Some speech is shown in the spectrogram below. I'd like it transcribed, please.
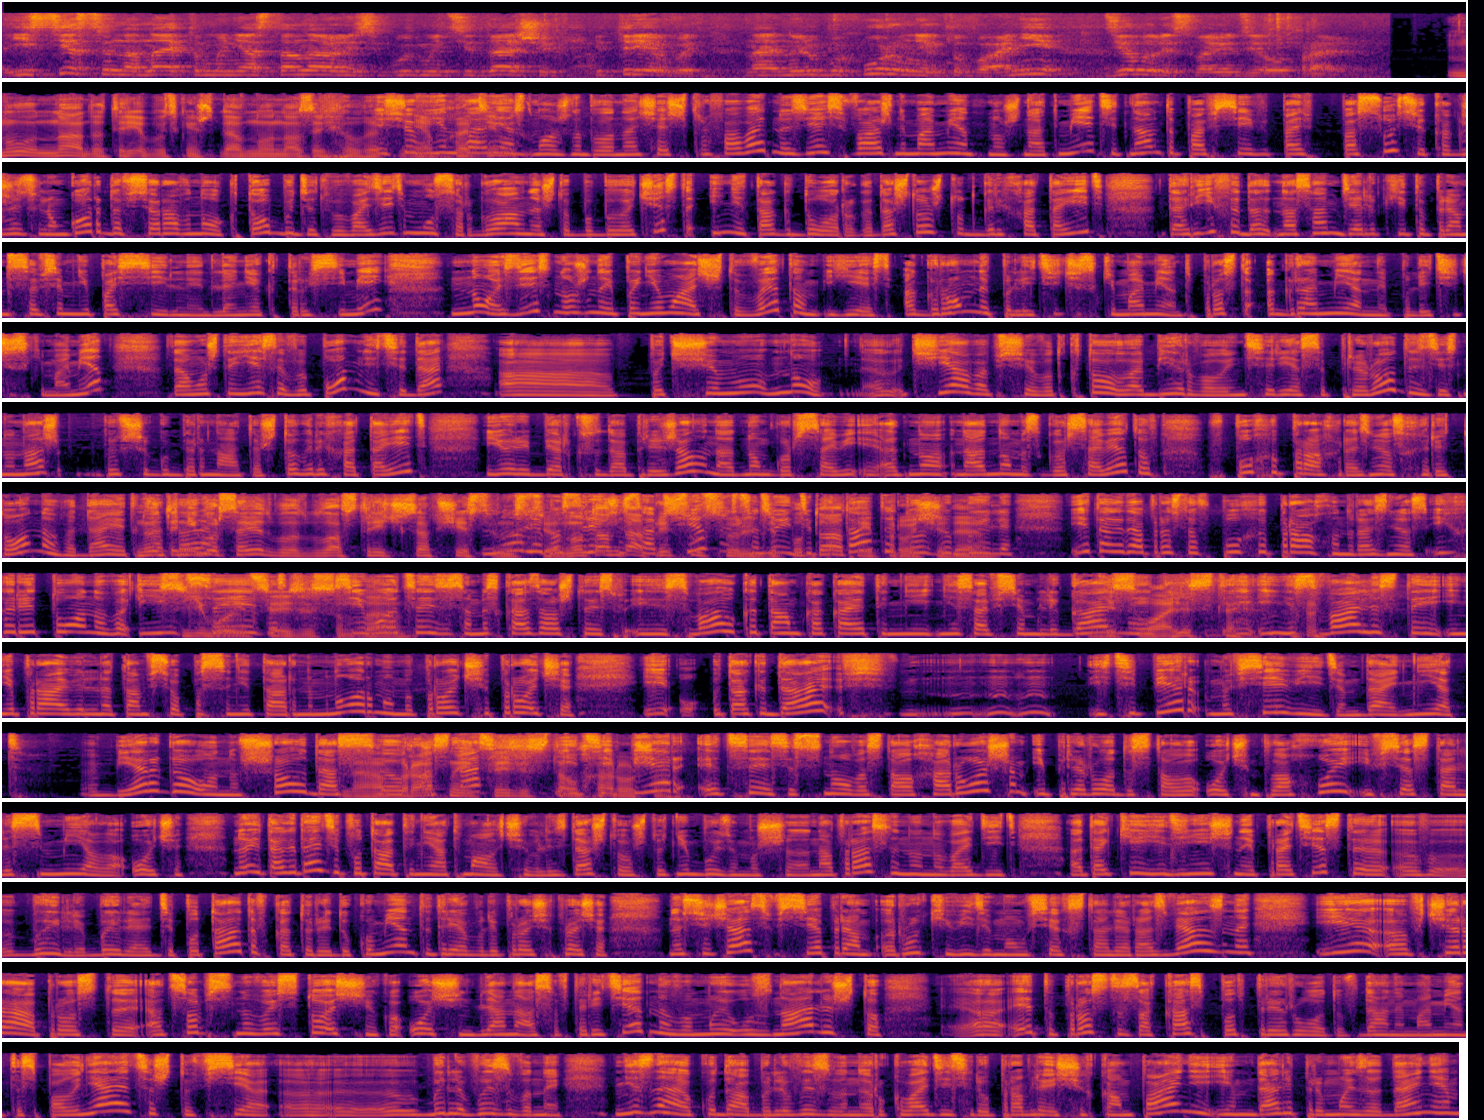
Естественно, на этом мы не останавливаемся, будем идти дальше и требовать на, на любых уровнях, чтобы они делали свое дело правильно. Ну, надо требовать, конечно, давно назрела эта Еще в январе можно было начать штрафовать, но здесь важный момент нужно отметить. Нам-то по всей, по, по сути, как жителям города, все равно, кто будет вывозить мусор. Главное, чтобы было чисто и не так дорого. Да что ж тут греха таить? Тарифы, да, на самом деле, какие-то прям совсем непосильные для некоторых семей. Но здесь нужно и понимать, что в этом есть огромный политический момент. Просто огроменный политический момент. Потому что, если вы помните, да, а, почему, ну, э, чья вообще, вот кто лоббировал интересы природы здесь? Ну, наш бывший губернатор. Что греха таить, Юрий Берг сюда приезжал на одном, горсове- одно, на одном из горсоветов в пух и прах разнес Харитонова, да, это Но это не горсовет был, это была встреча с ну, общественностью. либо Но там, встреча да, с присутствовали общественностью, ну и депутаты, и прочее, тоже да. были. И тогда просто в пух и прах он разнес и Харитонова, и С его Цезис, Цезисом, с его да. Цезисом, и сказал, что и, свалка там какая-то не, не совсем легальная. Не свалистая. И, и не свалистая, и неправильно там все по санитарным нормам и прочее, прочее. И тогда, и теперь мы все видим, да, нет Берга, он ушел, да, Да, своего обратно, поста. Цезис стал и хорошим. теперь э, Цезис снова стал хорошим, и природа стала очень плохой, и все стали смело очень. Но и тогда депутаты не отмалчивались, да, что тут не будем уж напраслину наводить. А такие единичные протесты э, были, были от депутатов, которые документы требовали и прочее, прочее. Но сейчас все прям руки, видимо, у всех стали развязаны. И э, вчера просто от собственного источника, очень для нас авторитетного, мы узнали, что э, это просто заказ под природу в данный момент исполняется, что все э, были вызваны, не знаю, куда были вызваны руководители управляющих компаний, им дали прямое задание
